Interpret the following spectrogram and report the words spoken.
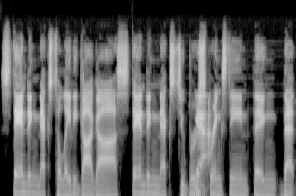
standing next to Lady Gaga, standing next to Bruce Yeah. Springsteen thing that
